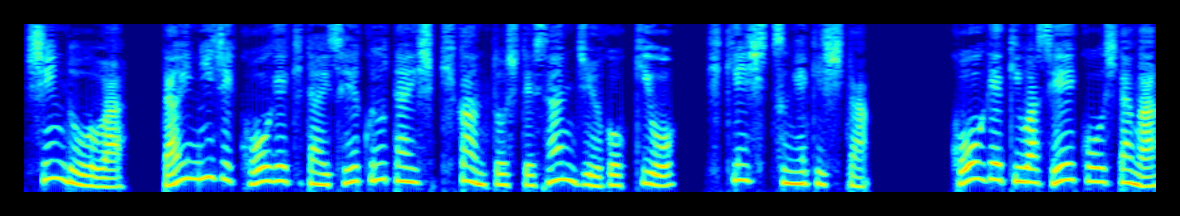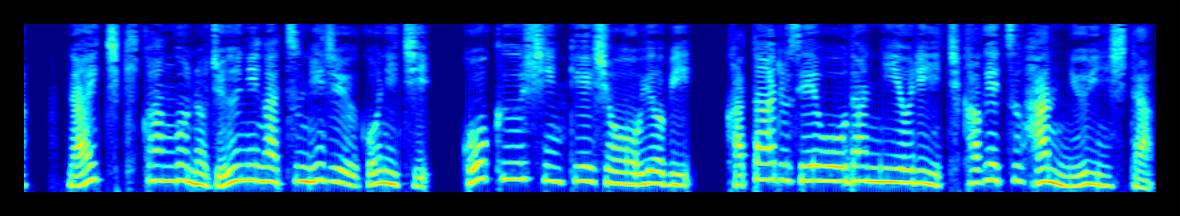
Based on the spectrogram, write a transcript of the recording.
新道は第二次攻撃隊制空隊指揮官として35機を引き出撃した。攻撃は成功したが、内地期間後の12月25日、航空神経症及びカタール製横断により1ヶ月半入院した。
